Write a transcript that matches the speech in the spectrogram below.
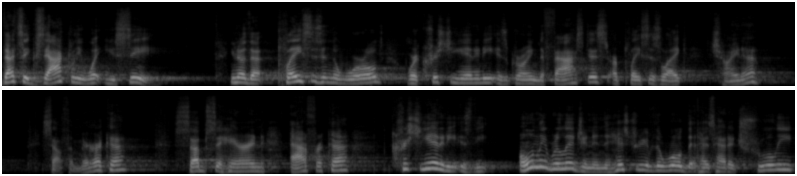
that's exactly what you see. You know, the places in the world where Christianity is growing the fastest are places like China, South America, Sub Saharan Africa. Christianity is the only religion in the history of the world that has had a truly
